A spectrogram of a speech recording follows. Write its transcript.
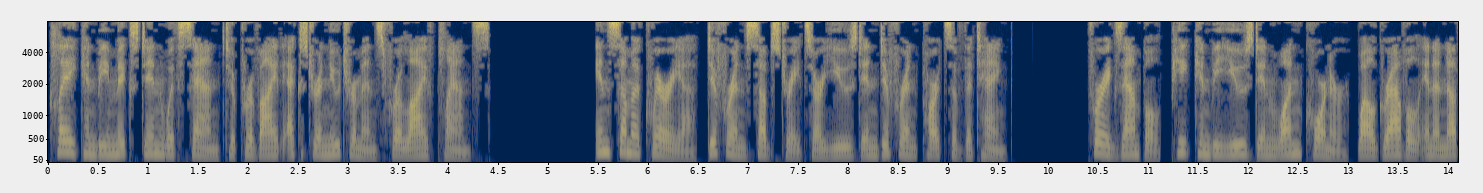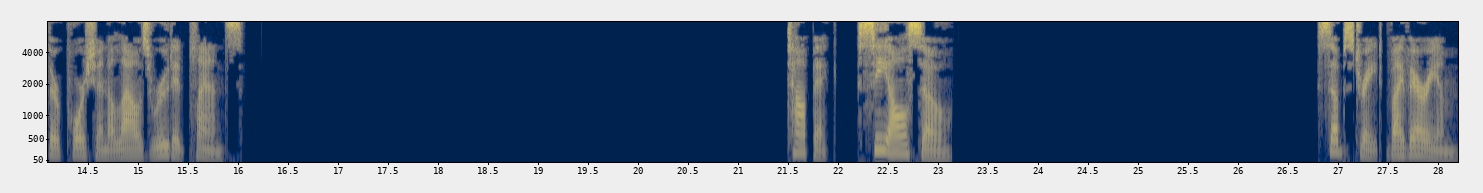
Clay can be mixed in with sand to provide extra nutriments for live plants. In some aquaria, different substrates are used in different parts of the tank. For example, peat can be used in one corner, while gravel in another portion allows rooted plants. See also Substrate vivarium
